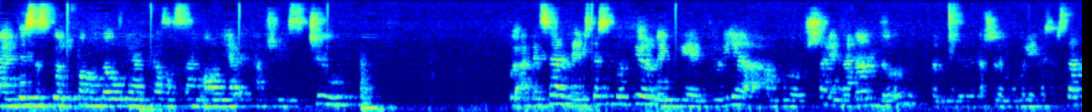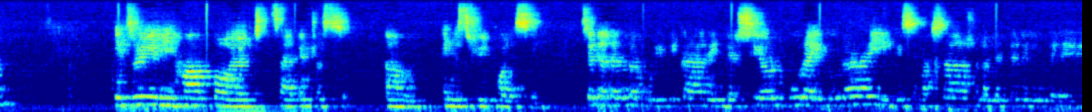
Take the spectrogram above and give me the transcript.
and this is good for Mongolia and Kazakhstan all the other countries too, pesar de esta situación en que en teoría ambos salen ganando, también en el caso de Mongolia y Kazajstán, it's really hard-boiled self-interest um, industry policy. se trata de una política de inversión pura y dura y que se basa solamente en el interés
